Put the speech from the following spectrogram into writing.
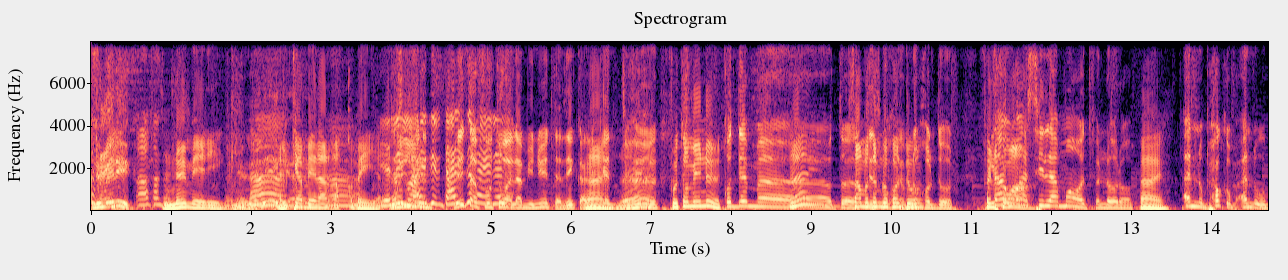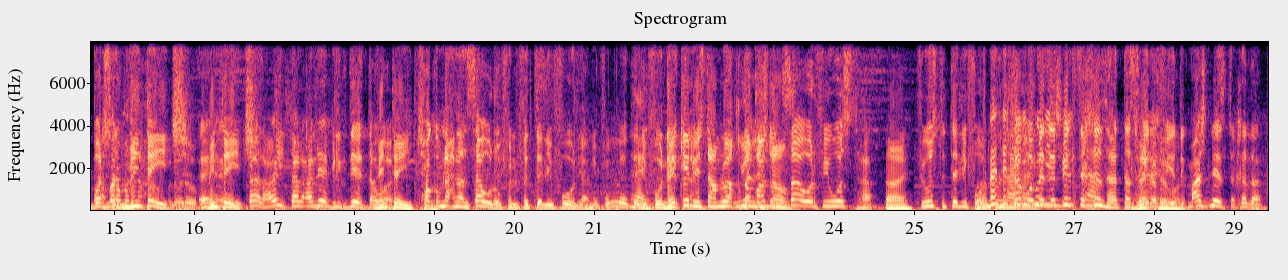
نيميريك آه خمسة نوميريك آه. الكاميرا الرقمية يا ليل هذه بتاع ليتا فوتو على مينوت هذيك اللي كانت في- فوتو مينوت قدام آه، ت- صمد ابن تسك- خلدون. في توا الكوان سي لا مود في الأوروب. هاي. أنه بحكم أنه برشا. فينتيج تحققوا في إيه، فينتيج إيه، طالع اي طالع عليه بالكدا توا. فينتيج. بحكم نحن نصوروا في, في التليفون يعني في التليفونات. كانوا يستعملوها قبل ويقعدوا شنو؟ تصور في وسطها. في وسط التليفون. توا ماذا بيك. تاخذها التصويرة في. يدك؟ ما عادش ناس تاخذها.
